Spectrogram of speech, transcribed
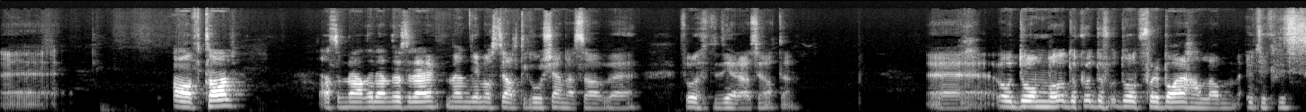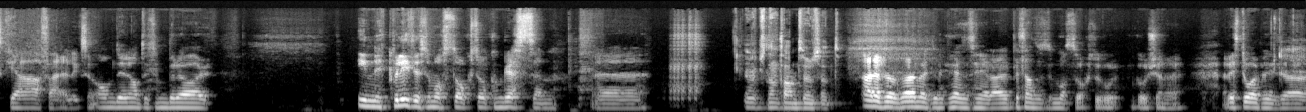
eh, avtal, alltså med andra länder och sådär, men det måste alltid godkännas av eh, två tredjedelar av senaten. Eh, och då, då, då, då får det bara handla om utrikespolitiska affärer. Liksom. Om det är något som berör inrikespolitiskt så måste också kongressen eh, Representanthuset. Ja, det är förlåt. Representanten måste också go- godkänna det. Det står precis uh,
